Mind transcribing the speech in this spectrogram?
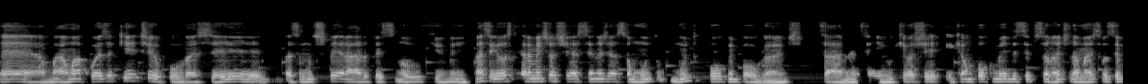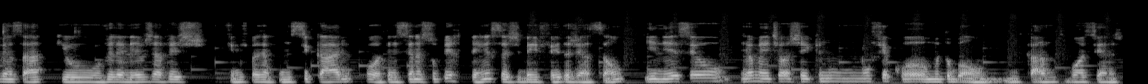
É, é uma coisa que, tipo, vai ser, vai ser muito esperado pra esse novo filme aí. Mas, assim, eu, sinceramente, achei as cenas de ação muito, muito pouco empolgantes, sabe? Assim, o que eu achei, que é um pouco meio decepcionante, ainda mais se você pensar que o Villeneuve já fez filmes, por exemplo, um Sicário, pô, tem cenas super tensas, bem feitas de ação, e nesse eu realmente eu achei que não, não ficou muito bom, não ficaram muito boas cenas.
